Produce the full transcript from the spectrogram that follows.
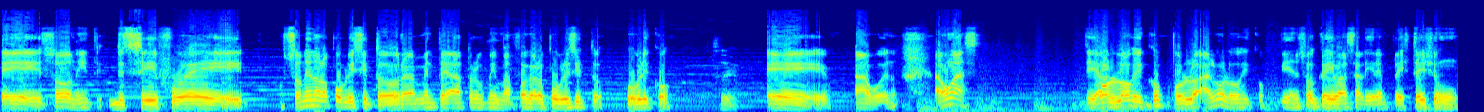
eh, Sony, si fue, Sony no lo publicitó, realmente Atlus misma fue que lo publicitó, publicó. Sí. Eh, ah, bueno, aún así, sí, por lógico, por lo, algo lógico, pienso que iba a salir en PlayStation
